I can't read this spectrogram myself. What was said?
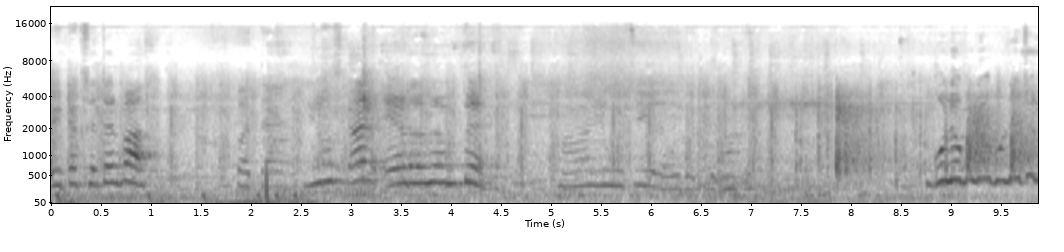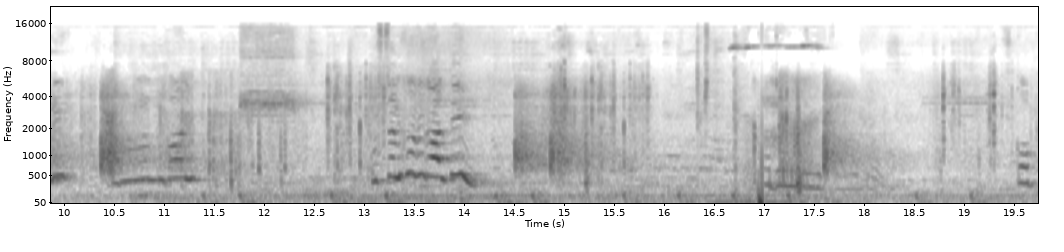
एटक से तेरे पास पता है यूज़ कर एडम पे हाँ यूज़ ही है गोलो गोलो गोलो चली गोलो निकाल पिस्टल को निकालती स्कोप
